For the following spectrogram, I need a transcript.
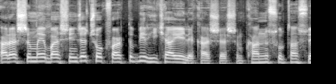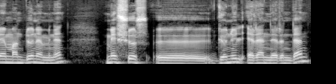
araştırmaya başlayınca çok farklı bir hikayeyle karşılaştım. Kanuni Sultan Süleyman döneminin meşhur e, gönül erenlerinden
